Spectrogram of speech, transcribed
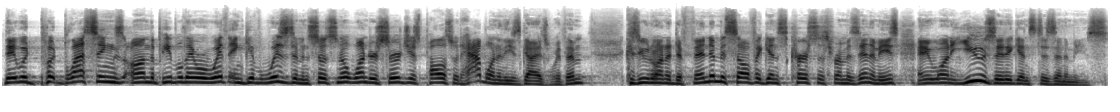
They would put blessings on the people they were with and give wisdom. And so it's no wonder Sergius Paulus would have one of these guys with him because he would want to defend himself against curses from his enemies and he would want to use it against his enemies.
